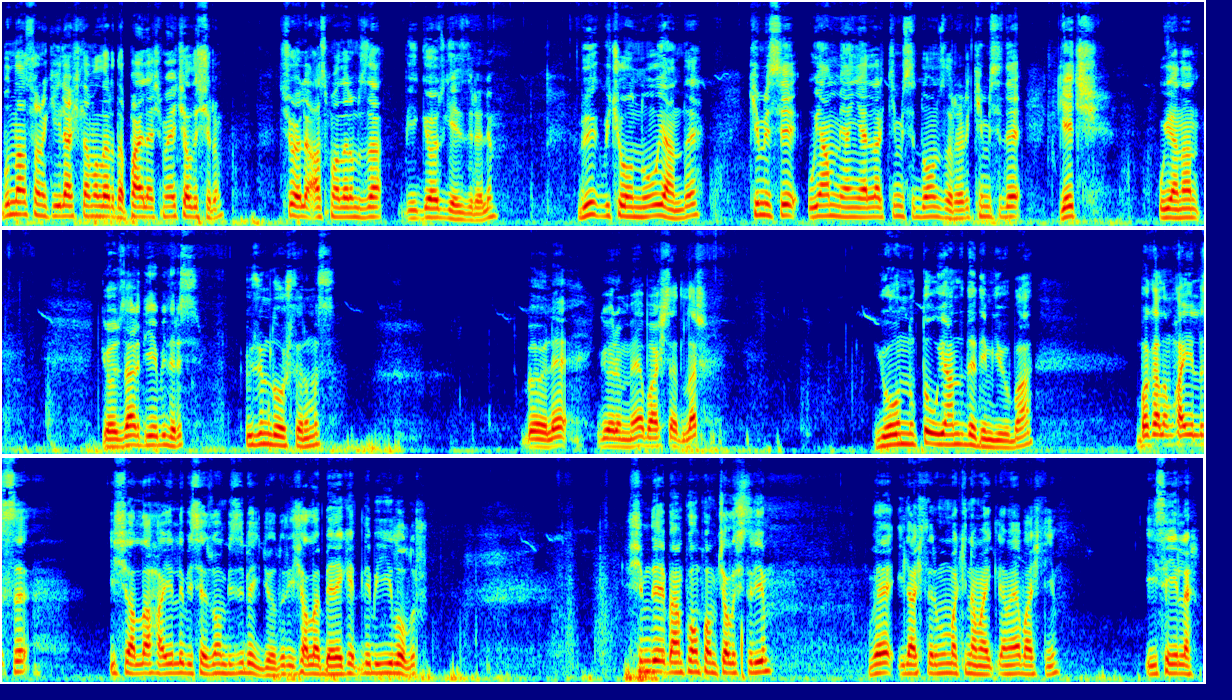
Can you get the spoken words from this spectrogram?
Bundan sonraki ilaçlamaları da paylaşmaya çalışırım. Şöyle asmalarımıza bir göz gezdirelim. Büyük bir çoğunluğu uyandı. Kimisi uyanmayan yerler, kimisi don zararı, kimisi de geç uyanan gözler diyebiliriz. Üzüm doğuşlarımız böyle görünmeye başladılar. Yoğunlukta uyandı dediğim gibi bağ. Bakalım hayırlısı. İnşallah hayırlı bir sezon bizi bekliyordur. İnşallah bereketli bir yıl olur. Şimdi ben pompamı çalıştırayım ve ilaçlarımı makinama eklemeye başlayayım. İyi seyirler.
